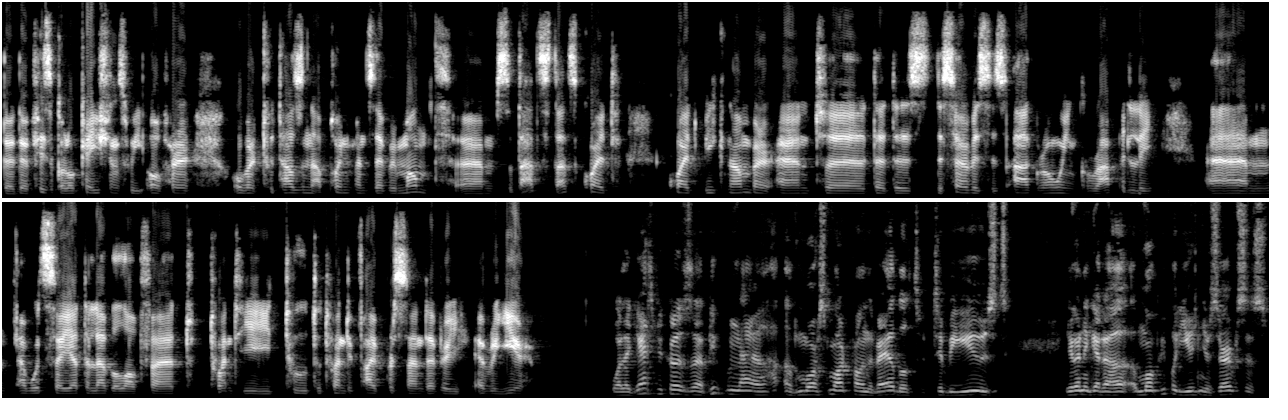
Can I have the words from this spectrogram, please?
the, the physical locations we offer over 2,000 appointments every month. Um, so that's that's quite quite big number, and uh, the, the, the services are growing rapidly. Um, I would say at the level of uh, 22 to 25 percent every every year. Well, I guess because uh, people now have more smartphones available to, to be used, you're going to get a, more people using your services.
